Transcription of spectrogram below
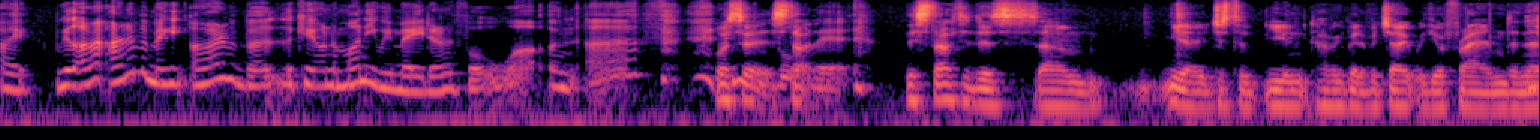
I, because I, I remember making, I remember looking on the money we made, and I thought, what on earth? Well, so it start- it. this started as um, you know just a, you having a bit of a joke with your friend, and then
